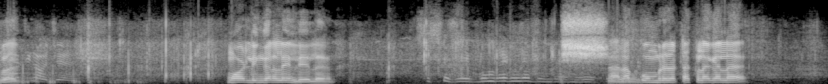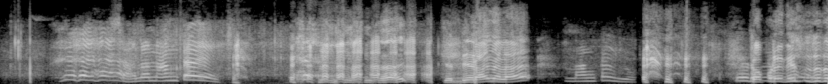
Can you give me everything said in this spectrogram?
बघ. मॉडेलिंग करायला लिहिलं त्याला कोंबड्याचा टकला गेला साला नांगटाय काय झाला? येऊ. कपडे देस तुझं तो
